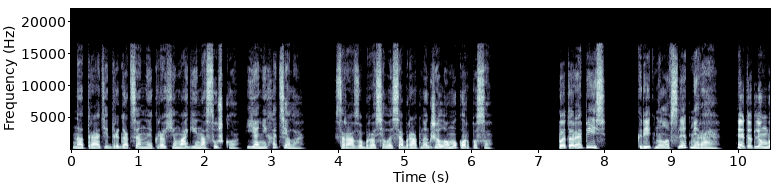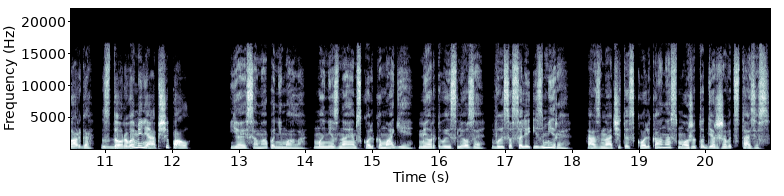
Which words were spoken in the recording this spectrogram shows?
Но тратить драгоценные крохи магии на сушку я не хотела. Сразу бросилась обратно к жилому корпусу. «Поторопись!» — крикнула вслед Мирая. «Этот люмбарго здорово меня общипал!» Я и сама понимала, мы не знаем, сколько магии мертвые слезы высосали из мира, а значит, и сколько она сможет удерживать стазис.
